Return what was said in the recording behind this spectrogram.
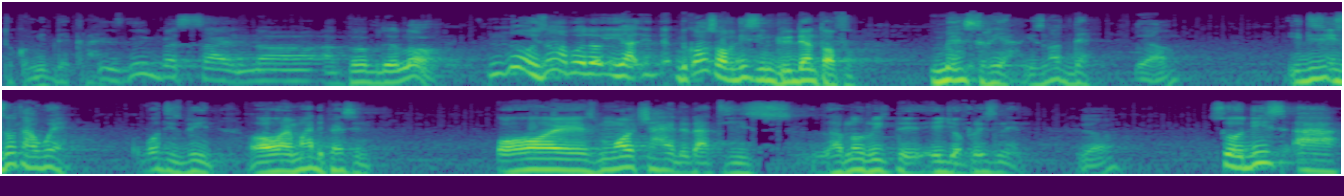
to commit the crime. Is the imbecile now above the law? No, it's not above the law. Has- because of this ingredient of mens rea. It's not there. Yeah. He is he's not aware of what he's doing. Or am I the person? Or a small child that is has not reached the age of reasoning. Yeah. So these are,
